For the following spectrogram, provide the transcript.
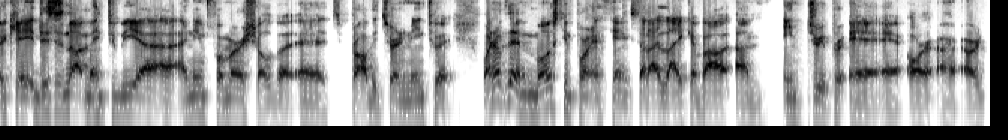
okay, this is not meant to be a, an infomercial, but uh, it's probably turning into it. One of the most important things that I like about um, injury pre- uh, uh, or, or, or,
